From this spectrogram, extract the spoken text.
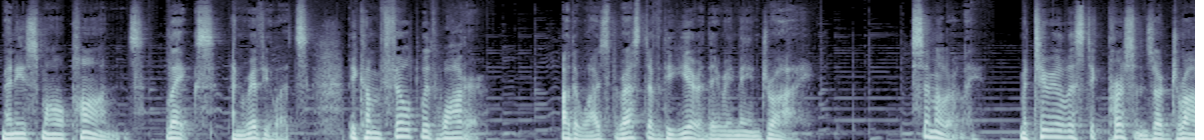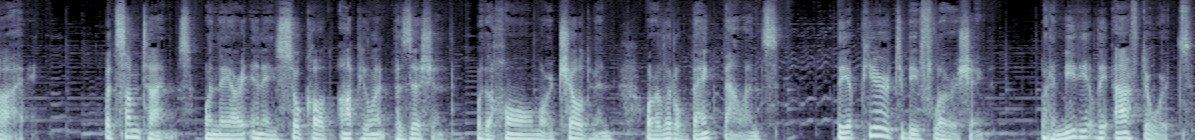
many small ponds, lakes, and rivulets become filled with water. Otherwise, the rest of the year they remain dry. Similarly, materialistic persons are dry, but sometimes when they are in a so called opulent position, with a home or children or a little bank balance, they appear to be flourishing, but immediately afterwards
